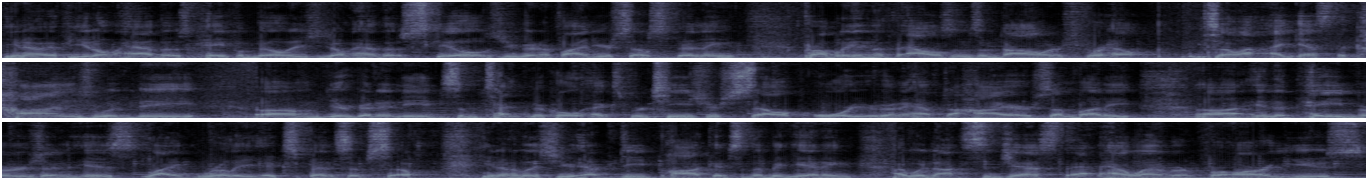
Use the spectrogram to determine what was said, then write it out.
you know if you don't have those capabilities you don't have those skills you're going to find yourself spending probably in the thousands of dollars for help. So I guess the cons would be um, you're going to need some technical expertise yourself or you're going to have to hire somebody uh, and the paid version is like really expensive. So you know unless you have deep pockets in the beginning I would not suggest that. However for our use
